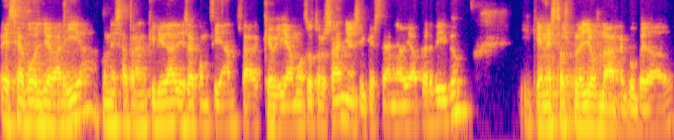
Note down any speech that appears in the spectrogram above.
ese gol llegaría con esa tranquilidad y esa confianza que veíamos otros años y que este año había perdido y que en estos playoffs la ha recuperado.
